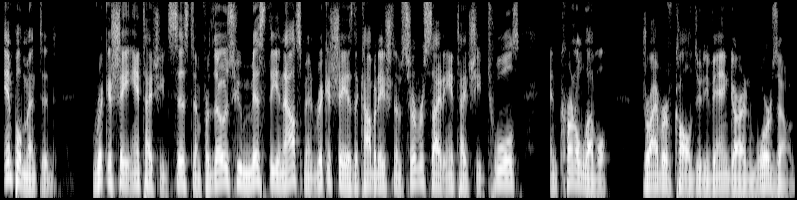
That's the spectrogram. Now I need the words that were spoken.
implemented Ricochet anti cheat system. For those who missed the announcement, Ricochet is the combination of server side anti cheat tools and kernel level driver of Call of Duty Vanguard and Warzone.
